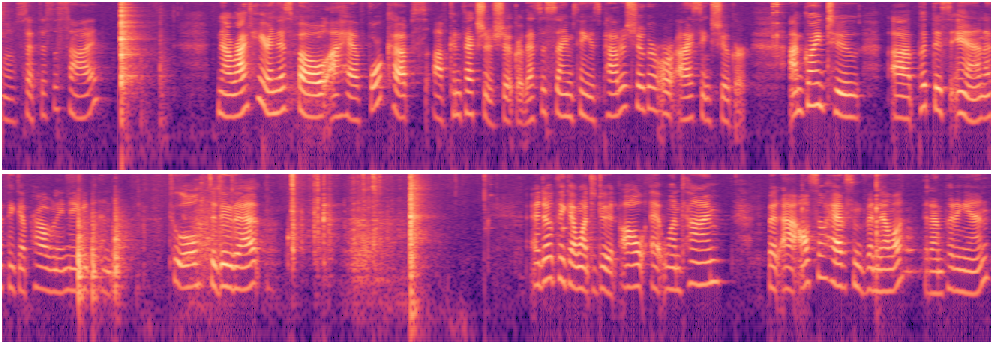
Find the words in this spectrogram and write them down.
We'll set this aside. Now right here in this bowl I have four cups of confectioner's sugar. That's the same thing as powdered sugar or icing sugar. I'm going to uh, put this in. I think I probably need a tool to do that. I don't think I want to do it all at one time, but I also have some vanilla that I'm putting in.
